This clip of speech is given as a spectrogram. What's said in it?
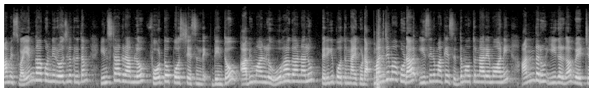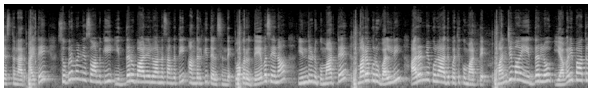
ఆమె స్వయంగా కొన్ని రోజుల క్రితం ఇన్స్టాగ్రామ్లో ఫోటో పోస్ట్ చేసింది. దీంతో అభిమానులు ఊహాగానాలు పెరిగిపోతున్నాయి కూడా. మంజిమా కూడా ఈ సినిమాకే సిద్ధమవుతున్నారేమో అని అందరూ ఈగర్గా వెయిట్ చేస్తున్నారు. అయితే సుబ్రహ్మణ్య స్వామికి ఇద్దరు భార్యలు అన్న సంగతి అందరికీ తెలిసిందే. ఒకరు దేవసేన ఇంద్రుని కుమార్తె మరొకరు వల్లి అరణ్య కులాధిపతి కుమార్తె. మంజిమ ఈ ఇద్దరిలో ఎవరి పాత్ర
